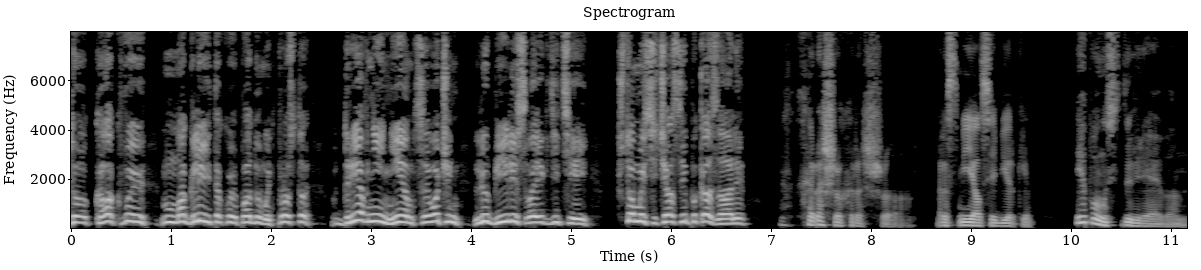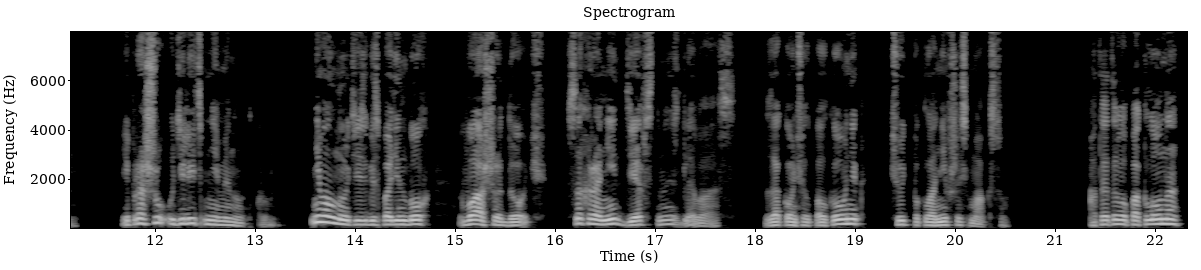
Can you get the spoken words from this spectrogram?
«Да как вы могли такое подумать? Просто древние немцы очень любили своих детей, что мы сейчас и показали». «Хорошо, хорошо», — рассмеялся Бирки. «Я полностью доверяю вам и прошу уделить мне минутку. «Не волнуйтесь, господин Бог, ваша дочь сохранит девственность для вас», закончил полковник, чуть поклонившись Максу. От этого поклона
